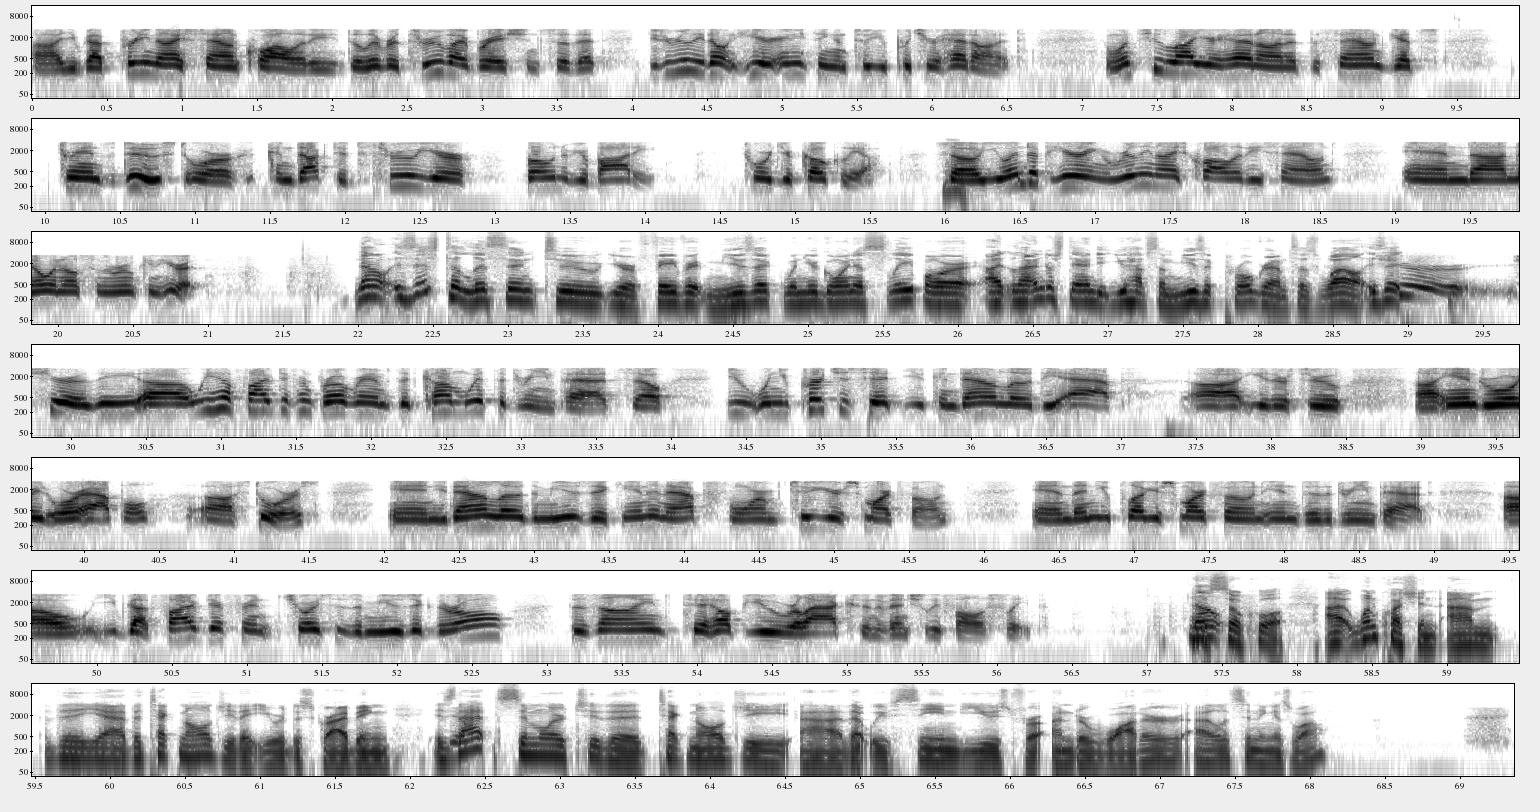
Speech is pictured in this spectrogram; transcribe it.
Uh, you've got pretty nice sound quality delivered through vibration, so that you really don't hear anything until you put your head on it. And once you lie your head on it, the sound gets transduced or conducted through your bone of your body toward your cochlea. So you end up hearing a really nice quality sound, and uh, no one else in the room can hear it. Now, is this to listen to your favorite music when you're going to sleep, or I, I understand that you have some music programs as well? Is it? Sure, sure. The uh, we have five different programs that come with the DreamPad. So you, when you purchase it, you can download the app uh, either through uh, Android or Apple uh, stores, and you download the music in an app form to your smartphone, and then you plug your smartphone into the DreamPad. Uh, you've got five different choices of music. They're all designed to help you relax and eventually fall asleep. That's so cool. Uh, one question: um, the uh, the technology that you were describing is Yeah. that similar to the technology uh, that we've seen used for underwater uh, listening as well?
